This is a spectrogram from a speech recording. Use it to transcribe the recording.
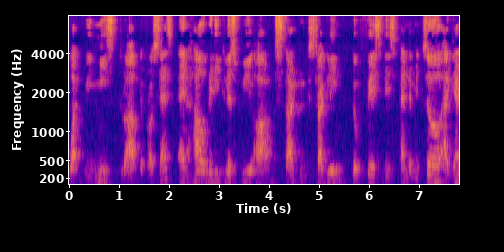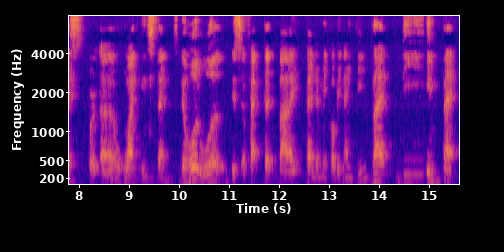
what we missed throughout the process and how ridiculous we are start struggling to face this pandemic. So I guess for uh, one instance, the whole world is affected by pandemic COVID-19, but the impact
